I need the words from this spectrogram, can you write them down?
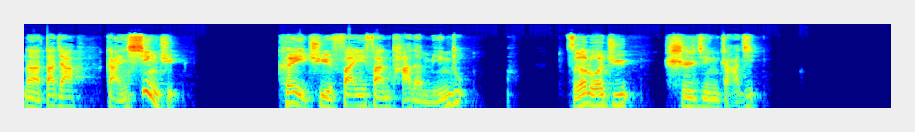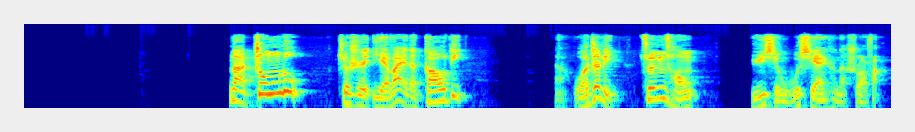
那大家感兴趣，可以去翻一翻他的名著《泽罗居诗经札记》。那中路就是野外的高地啊，我这里遵从于醒吾先生的说法。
